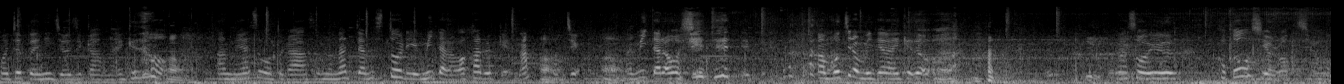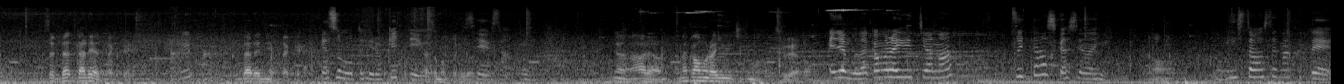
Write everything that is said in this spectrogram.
もうちょっとで24時間なんやけど、ん。あの安本がそのなっちゃんのストーリー見たらわかるけんな、こっちが、うん。見たら教えてって言って、あ、もちろん見てないけど、まあ、そういうことをしよる私は。それだ誰やったっけ？誰にやったっけ？安本博樹っていう安本博樹。さん、うん。あれは中村雄一君も作るやろ？えでも中村ゆういちはなツイッターしかしてないん。インスタはしてなくて。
